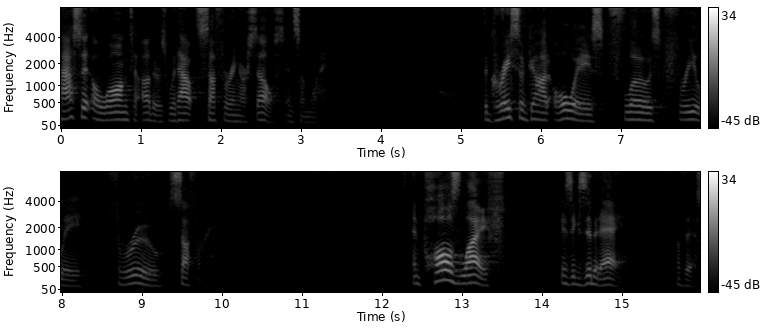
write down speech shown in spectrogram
pass it along to others without suffering ourselves in some way? The grace of God always flows freely through suffering. And Paul's life is exhibit A of this.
